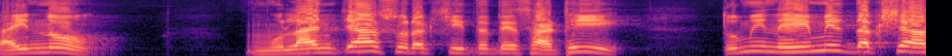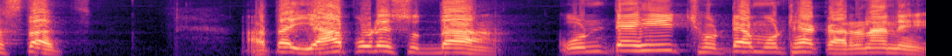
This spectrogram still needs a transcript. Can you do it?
ताईंनो मुलांच्या सुरक्षिततेसाठी तुम्ही नेहमीच दक्ष असताच आता यापुढे सुद्धा कोणत्याही छोट्या मोठ्या कारणाने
